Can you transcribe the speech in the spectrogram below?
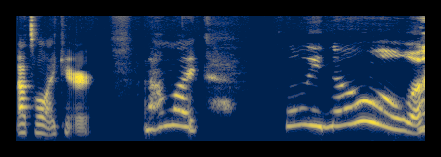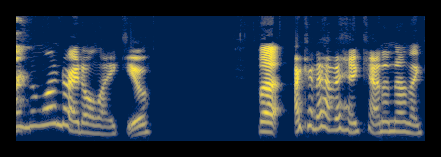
that's all I care. And I'm like, Chloe, no. no wonder I don't like you. But I kind of have a headcanon now, like,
